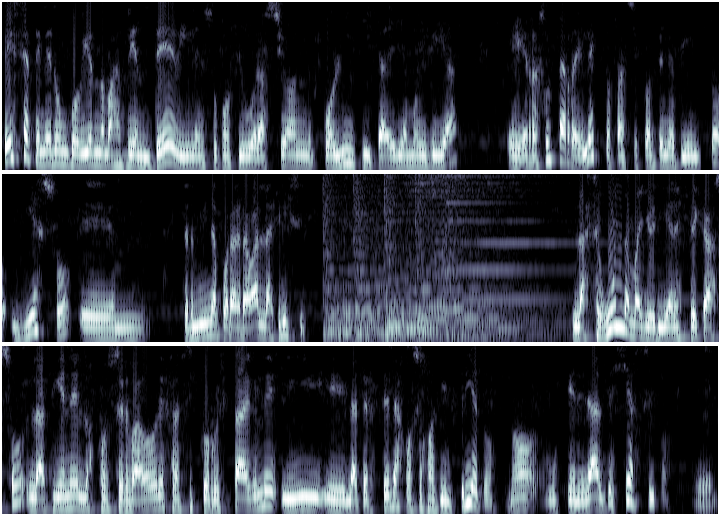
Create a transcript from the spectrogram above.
Pese a tener un gobierno más bien débil en su configuración política, diríamos hoy día, eh, resulta reelecto Francisco Antonio Pinto y eso em, termina por agravar la crisis. La segunda mayoría en este caso la tienen los conservadores Francisco Ruiz Tagle y la tercera José Joaquín Prieto, un general de ejército. Eh,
